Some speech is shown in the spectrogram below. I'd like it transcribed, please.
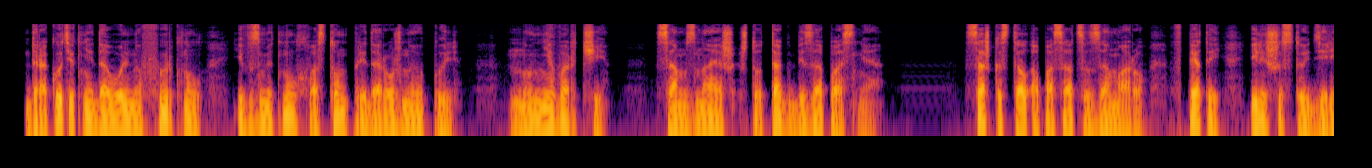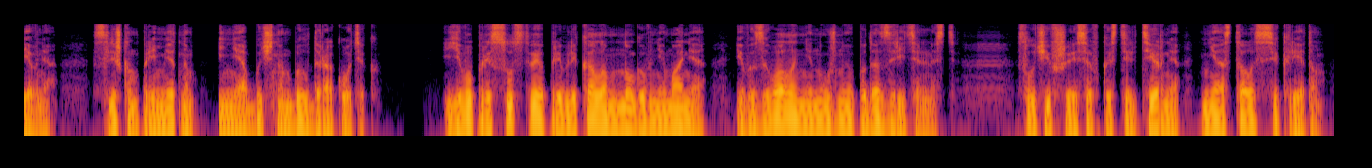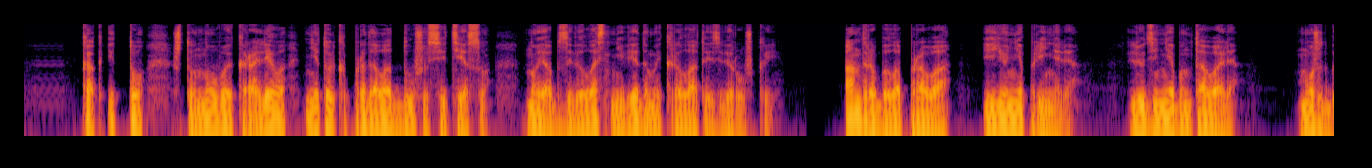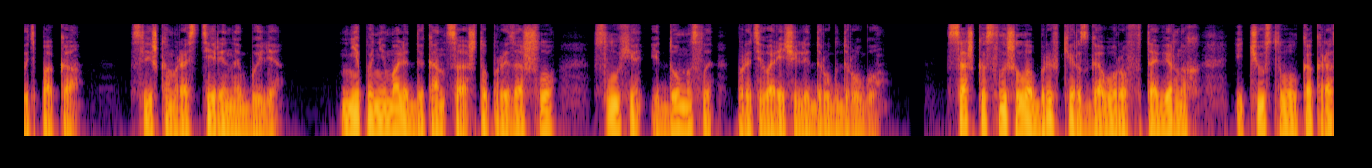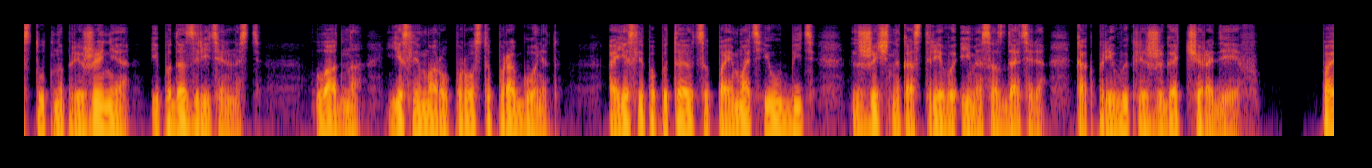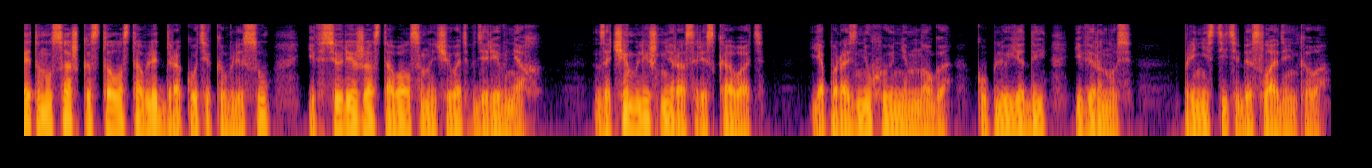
Дракотик недовольно фыркнул и взметнул хвостом придорожную пыль. «Ну не ворчи. Сам знаешь, что так безопаснее». Сашка стал опасаться Замару в пятой или шестой деревне. Слишком приметным и необычным был дракотик. Его присутствие привлекало много внимания и вызывало ненужную подозрительность. Случившееся в Костельтерне не осталось секретом. Как и то, что новая королева не только продала душу Сетесу, но и обзавелась неведомой крылатой зверушкой. Андра была права, ее не приняли. Люди не бунтовали. Может быть, пока. Слишком растеряны были. Не понимали до конца, что произошло, слухи и домыслы противоречили друг другу. Сашка слышал обрывки разговоров в тавернах и чувствовал, как растут напряжение и подозрительность. Ладно, если Мару просто прогонят. А если попытаются поймать и убить, сжечь на костре во имя Создателя, как привыкли сжигать чародеев. Поэтому Сашка стал оставлять дракотика в лесу и все реже оставался ночевать в деревнях. Зачем лишний раз рисковать? Я поразнюхаю немного, куплю еды и вернусь. Принести тебе сладенького.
